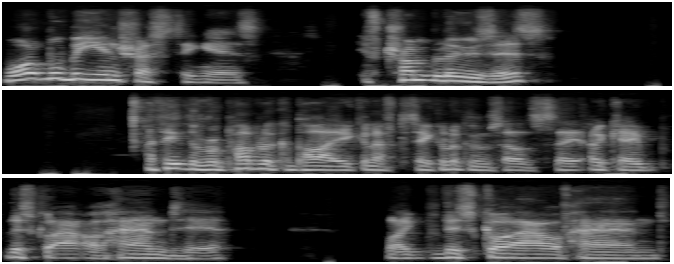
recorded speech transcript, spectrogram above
What will be interesting is if Trump loses, I think the Republican Party to have to take a look at themselves and say, okay, this got out of hand here. Like this got out of hand.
